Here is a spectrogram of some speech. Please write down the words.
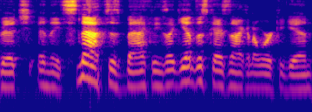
bitch." And they snapped his back, and he's like, "Yep, this guy's not going to work again."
